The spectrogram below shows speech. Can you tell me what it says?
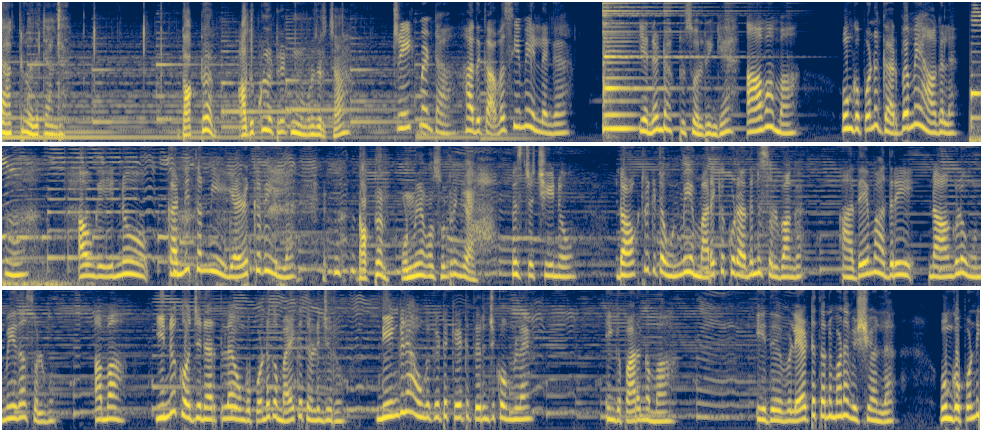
டாக்டர் வந்துட்டாங்க. டாக்டர் அதுக்குள்ள ட்ரீட்மெண்ட் முடிஞ்சிருச்சா? ட்ரீட்மெண்டா அதுக்கு அவசியமே இல்லைங்க. என்ன டாக்டர் சொல்றீங்க? ஆமாமா உங்க பொண்ணு கர்ப்பமே ஆகல. அவங்க இன்னும் கன்னித்தன்மையை இழக்கவே இல்ல. டாக்டர் உண்மையாவா சொல்றீங்க? மிஸ்டர் சீனு டாக்டர் கிட்ட உண்மையை மறைக்க கூடாதுன்னு சொல்லுவாங்க அதே மாதிரி நாங்களும் உண்மையை தான் சொல்வோம். ஆமா இன்னும் கொஞ்ச நேரத்துல உங்க பொண்ணுக்கு மயக்க தெளிஞ்சிரும். நீங்களே அவங்க கிட்ட கேட்டு தெரிஞ்சுக்கோங்களேன். இங்க பாருங்கம்மா. இது விளையாட்டுத்தனமான விஷயம் இல்ல. உங்க பொண்ணு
